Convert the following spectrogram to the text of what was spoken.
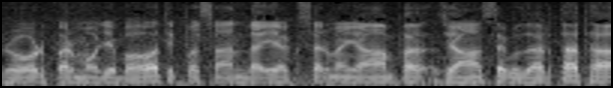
रोड पर मुझे बहुत ही पसंद आई। अक्सर मैं यहाँ पर, जहाँ से गुज़रता था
